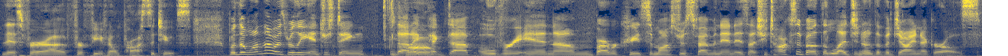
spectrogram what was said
this for uh, for female prostitutes. But the one that was really interesting that Oh. I picked up over in um, Barbara Creed's *The Monstrous Feminine* is that she talks about the legend of the vagina girls.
